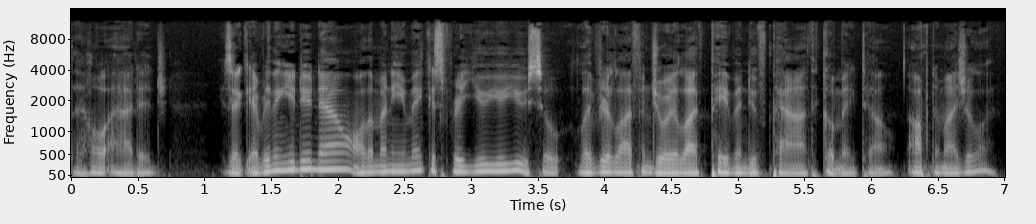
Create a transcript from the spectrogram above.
the whole adage. He's like, everything you do now, all the money you make is for you, you, you. So live your life, enjoy your life, pave a new path, go make tell, optimize your life.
